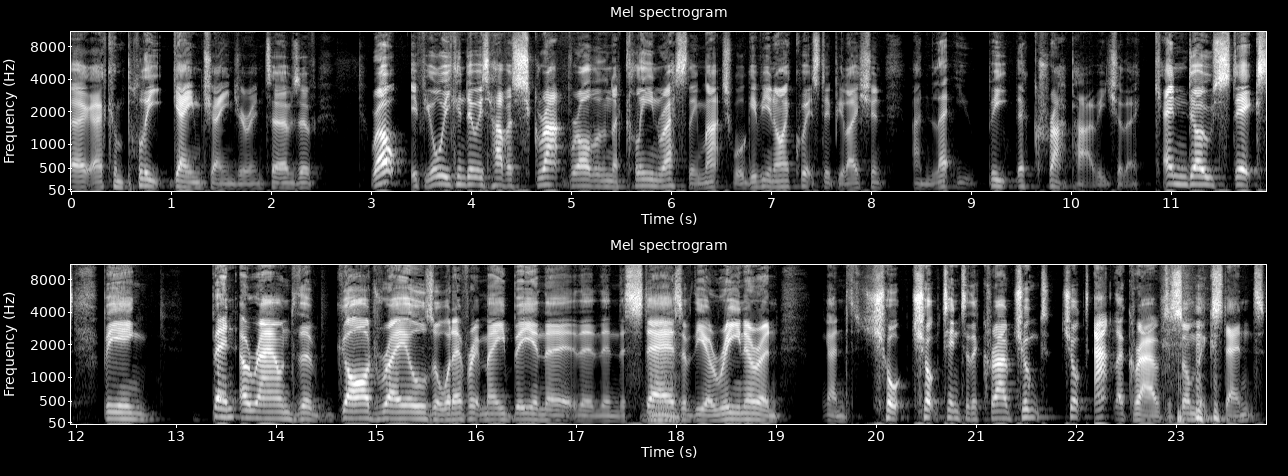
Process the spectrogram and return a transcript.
a, a complete game changer in terms of well, if all you can do is have a scrap rather than a clean wrestling match, we'll give you an I quit stipulation and let you beat the crap out of each other. Kendo sticks being bent around the guardrails or whatever it may be in the, in the stairs of the arena and and chuck, chucked into the crowd, chucked chucked at the crowd to some extent.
